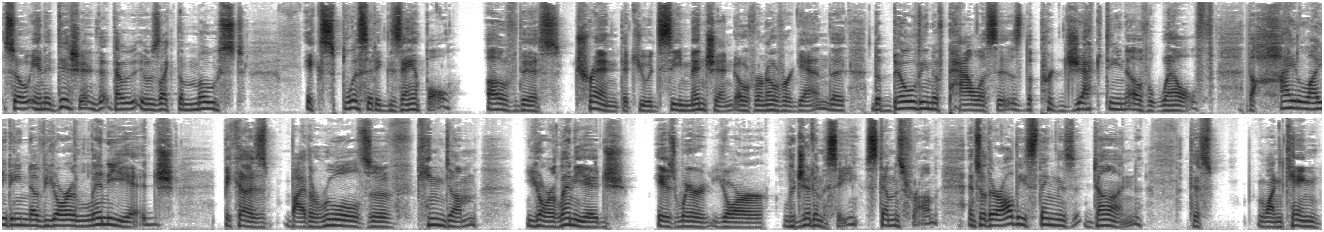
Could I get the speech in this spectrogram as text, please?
so in addition, that, that it was like the most explicit example of this trend that you would see mentioned over and over again the the building of palaces the projecting of wealth the highlighting of your lineage because by the rules of kingdom your lineage is where your legitimacy stems from. And so there are all these things done. This one king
